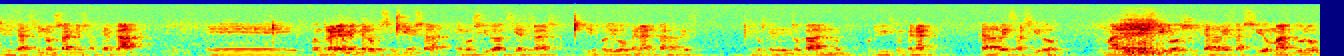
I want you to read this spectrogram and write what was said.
desde, hace unos años hacia acá. Eh, contrariamente a lo que se piensa, hemos ido hacia atrás y el Código Penal cada vez, en lo que toca a la jurisdicción penal, cada vez ha sido más represivo y cada vez ha sido más duro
